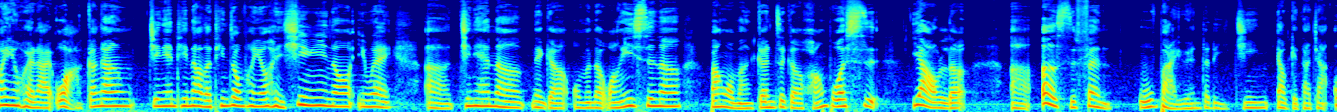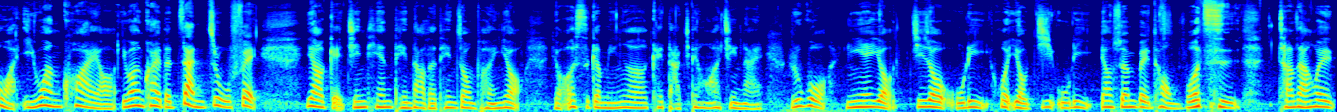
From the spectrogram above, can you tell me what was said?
欢迎回来哇！刚刚今天听到的听众朋友很幸运哦，因为呃，今天呢，那个我们的王医师呢，帮我们跟这个黄博士要了呃二十份。五百元的礼金要给大家哇，一万块哦，一万块的赞助费要给今天听到的听众朋友，有二十个名额可以打电话进来。如果你也有肌肉无力或有肌无力、腰酸背痛、脖子常常会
